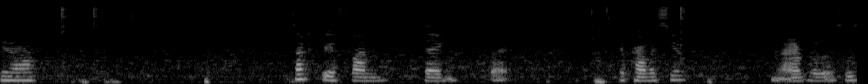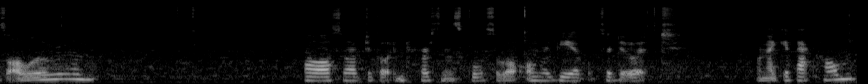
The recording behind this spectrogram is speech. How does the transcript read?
yeah, it's not gonna be a fun thing, but I promise you, whenever this is all over, I'll also have to go in person school, so I'll only be able to do it when I get back home,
